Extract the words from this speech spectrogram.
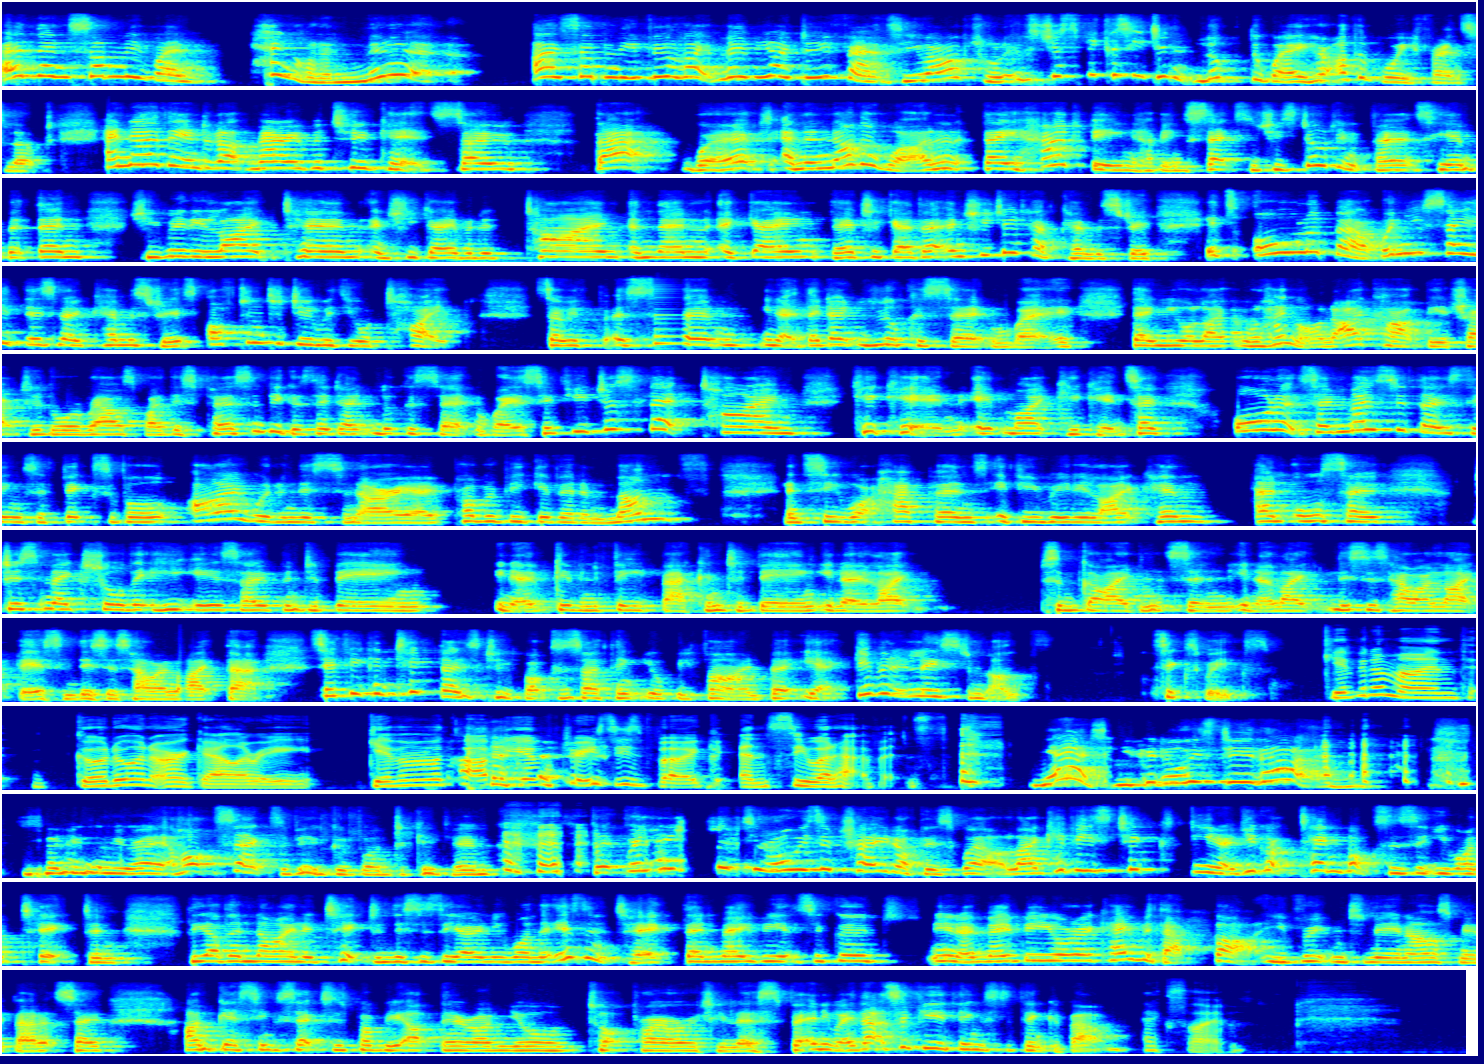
And then suddenly went, Hang on a minute. I suddenly feel like maybe I do fancy you after all. It was just because he didn't look the way her other boyfriends looked. And now they ended up married with two kids. So that worked. And another one, they had been having sex and she still didn't fancy him, but then she really liked him and she gave it a time. And then again, they're together and she did have chemistry. It's all about when you say there's no chemistry, it's often to do with your type. So if a certain, you know, they don't look a certain way, then you're like, well, hang on, I can't be attracted or aroused by this person because they don't look a certain way. So if you just let time kick in, it might kick in. So all so most of those things are fixable. I would in this scenario probably give it a month and see what happens if you really like him. And also just make sure that he is open to being, you know, given feedback and to being, you know, like some guidance and you know like this is how i like this and this is how i like that. So if you can tick those two boxes i think you'll be fine. But yeah give it at least a month six weeks. Give it a month go to an art gallery give him a copy of Tracey's book and see what happens. Yes, you could always do that. Depending on your age. Hot sex would be a good one to give him. But relationships are always a trade-off as well. Like if he's ticked, you know, if you've got 10 boxes that you want ticked and the other nine are ticked and this is the only one that isn't ticked, then maybe it's a good, you know, maybe you're okay with that. But you've written to me and asked me about it. So I'm guessing sex is probably up there on your top priority list. But anyway, that's a few things to think about. Excellent.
